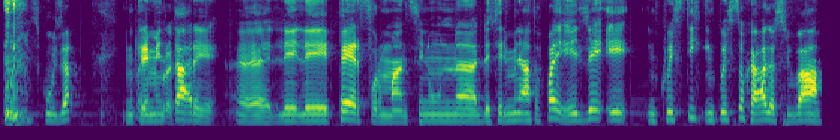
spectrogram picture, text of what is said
scusa, incrementare eh, le, le, performance in un determinato paese e in, questi, in questo caso si va a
